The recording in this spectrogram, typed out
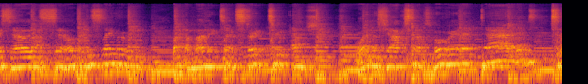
you sell yourself into slavery. But the money turns straight to ash. When the shark stops moving it dies. So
